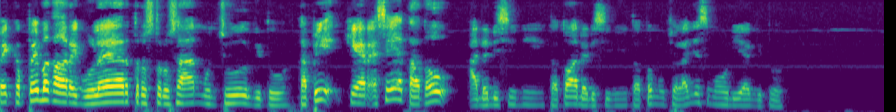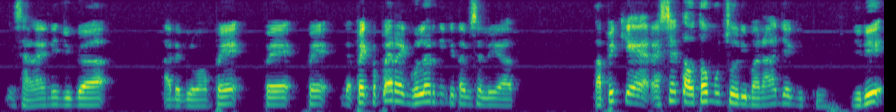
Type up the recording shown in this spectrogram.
P ke P bakal reguler terus-terusan muncul gitu. Tapi QRS-nya ya tahu-tahu ada di sini, tahu-tahu ada di sini, tahu-tahu muncul aja semua dia gitu. Misalnya ini juga ada gelombang P, P, P, P ke P reguler nih kita bisa lihat. Tapi QRS-nya tahu-tahu muncul di mana aja gitu. Jadi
